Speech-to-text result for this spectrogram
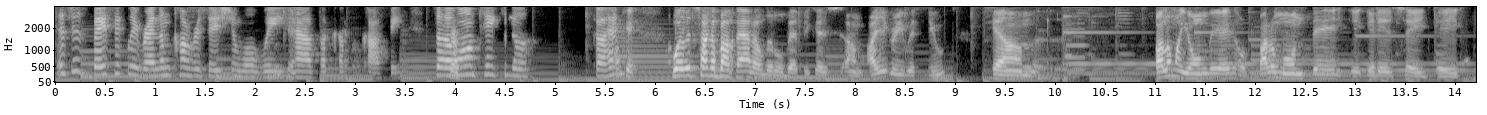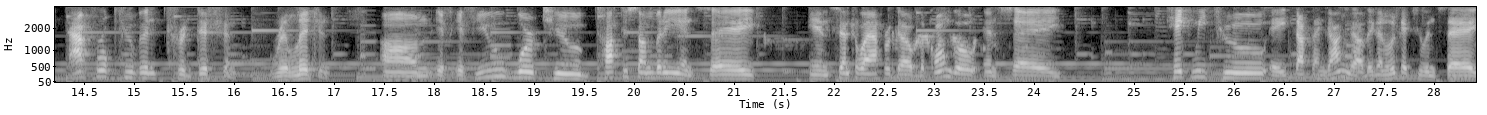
It's just basically random conversation while we Okay. have a cup of coffee. So I Sure. won't take you. Go ahead. Okay. Well, let's talk about that a little bit because um, I agree with you. Um, Palo Mayombe or Palo Monte, it is a, a Afro-Cuban tradition, religion. Um, if, if you were to talk to somebody and say in Central Africa of the Congo and say, take me to a Tatanganga, they're going to look at you and say,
